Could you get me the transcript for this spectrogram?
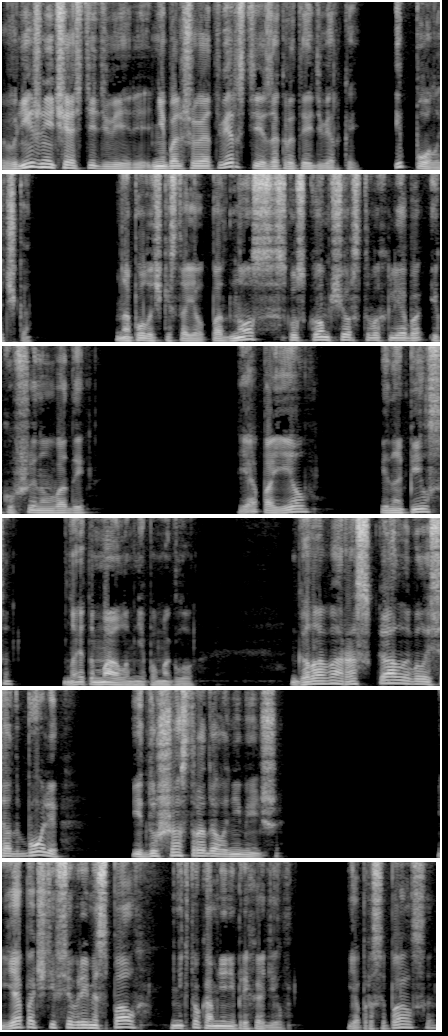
в нижней части двери небольшое отверстие, закрытое дверкой, и полочка. На полочке стоял поднос с куском черстого хлеба и кувшином воды. Я поел и напился, но это мало мне помогло. Голова раскалывалась от боли, и душа страдала не меньше. Я почти все время спал, никто ко мне не приходил. Я просыпался,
